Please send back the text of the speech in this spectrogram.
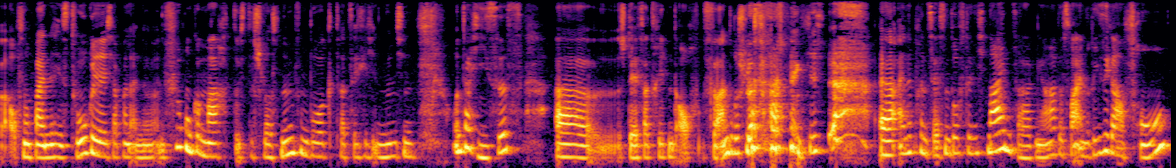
auch noch mal in der Historie. Ich habe mal eine, eine Führung gemacht durch das Schloss Nymphenburg, tatsächlich in München. Und da hieß es, äh, stellvertretend auch für andere Schlösser, denke ich, äh, eine Prinzessin durfte nicht Nein sagen. Ja? Das war ein riesiger Affront.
